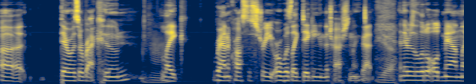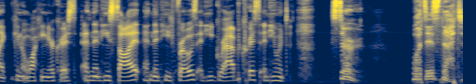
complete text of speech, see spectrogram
uh, there was a raccoon Mm-hmm. like ran across the street or was like digging in the trash, something like that. Yeah. And there was a little old man like you know walking near Chris, and then he saw it, and then he froze, and he grabbed Chris, and he went, "Sir." What is that?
